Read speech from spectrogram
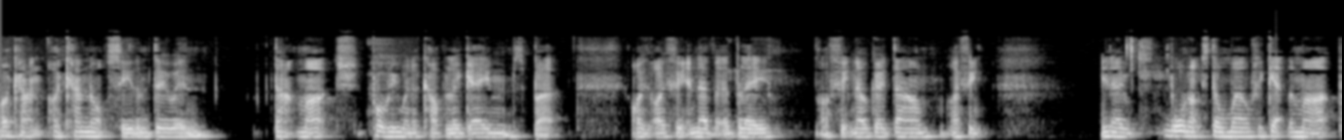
I can't I cannot see them doing that much. Probably win a couple of games, but I, I think inevitably I think they'll go down. I think you know Warnock's done well to get them up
